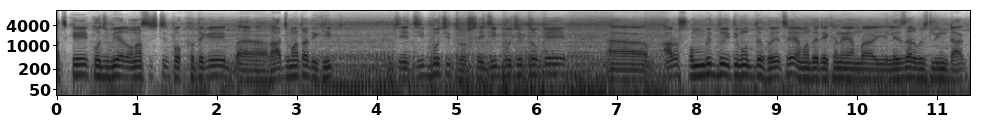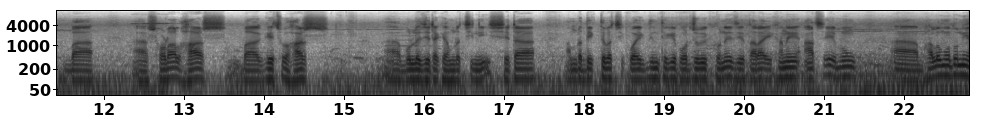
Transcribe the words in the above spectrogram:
আজকে কোচবিহার অনাসৃষ্টির পক্ষ থেকে রাজমাতা দীঘির যে জীববৈচিত্র্য, সেই জীববৈচিত্র্যকে আরও সমৃদ্ধ ইতিমধ্যে হয়েছে আমাদের এখানে আমরা এই লেজার হুইসলিং ডাক বা সরাল হাঁস বা গেছো হাঁস বলে যেটাকে আমরা চিনি, সেটা আমরা দেখতে পাচ্ছি কয়েকদিন থেকে পর্যবেক্ষণে যে তারা এখানে আছে এবং ভালো মতনই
